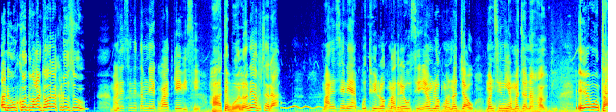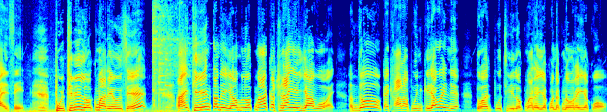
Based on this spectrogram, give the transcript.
અને હું ખુદ વાંઠો રખડું છું. મારે છે ને તમને એક વાત કેવી છે? હા તે બોલો ને અપ્સરા. મારે છે ને આ પૃથ્વી લોકમાં જ રહેવું છે, એમ લોકમાં ન જાવું મને છે ને મજા ના આવતી. એવું થાય છે. પૃથ્વી લોકમાં રહેવું છે અહીંથી તમે યમ લોકમાં કઠણાઈ ગયા હોય. સમજો કઈ ખારા પૂન કર્યા હોય ને, તો જ પૃથ્વી લોકમાં રહી શકો નક ન રહી શકો.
